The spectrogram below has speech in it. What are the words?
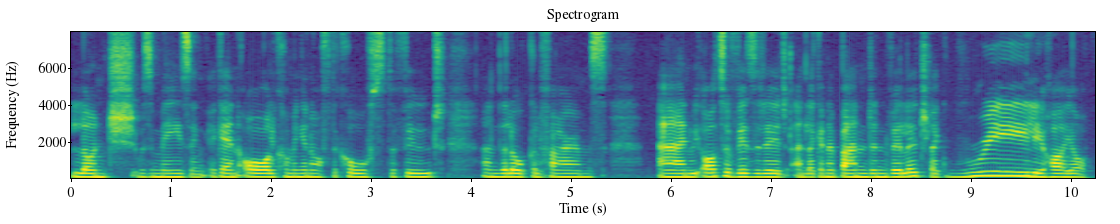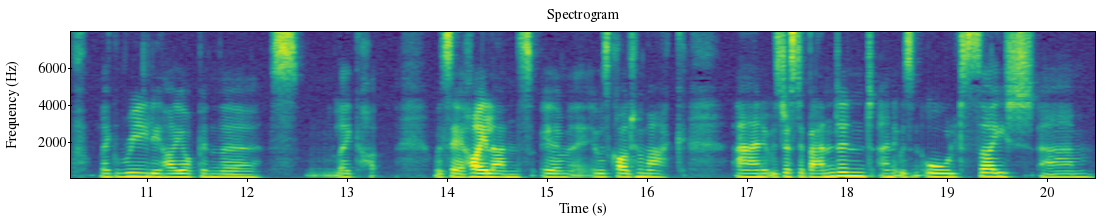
lunch. It was amazing. Again, all coming in off the coast, the food and the local farms. And we also visited and like an abandoned village, like really high up, like really high up in the like we'll say highlands. Um, it was called Humac, and it was just abandoned, and it was an old site. Um,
